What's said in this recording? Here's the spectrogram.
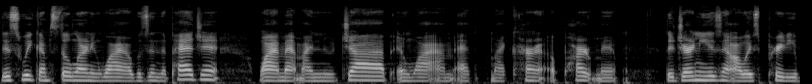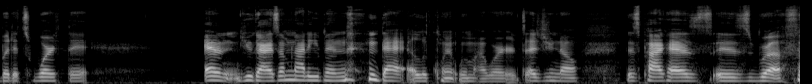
This week I'm still learning why I was in the pageant why I'm at my new job and why I'm at my current apartment. The journey isn't always pretty but it's worth it and you guys, I'm not even that eloquent with my words. As you know, this podcast is rough.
